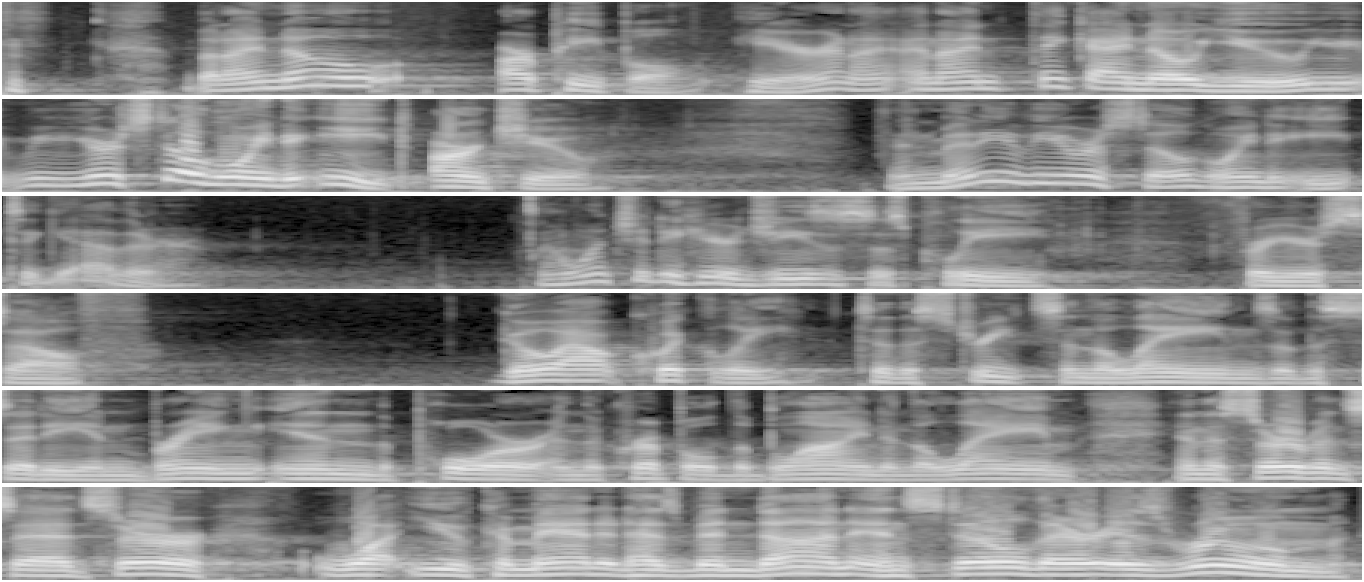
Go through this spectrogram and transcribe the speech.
but I know our people here, and I, and I think I know you. you. You're still going to eat, aren't you? And many of you are still going to eat together. I want you to hear Jesus' plea for yourself. Go out quickly to the streets and the lanes of the city and bring in the poor and the crippled, the blind and the lame. And the servant said, Sir, what you've commanded has been done, and still there is room.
